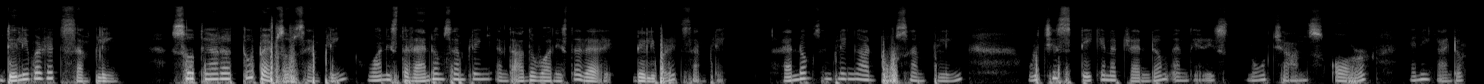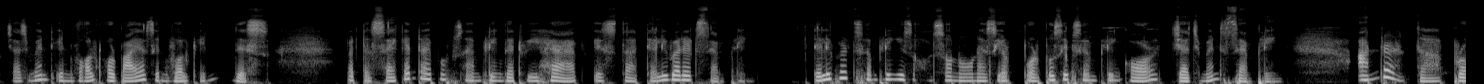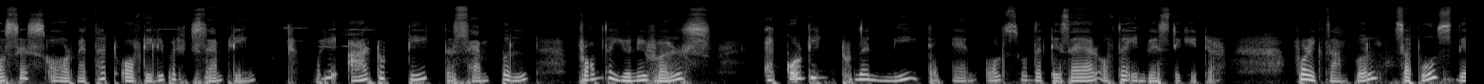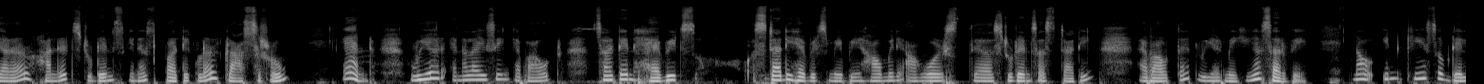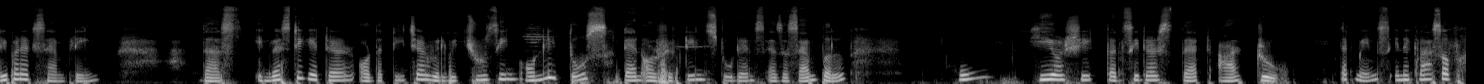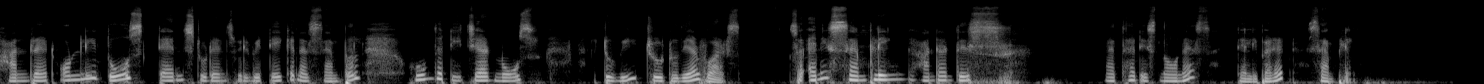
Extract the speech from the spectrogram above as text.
Deliberate sampling. So there are two types of sampling. One is the random sampling and the other one is the deliberate sampling. Random sampling are those sampling which is taken at random and there is no chance or any kind of judgment involved or bias involved in this. But the second type of sampling that we have is the deliberate sampling. Deliberate sampling is also known as your purposive sampling or judgment sampling. Under the process or method of deliberate sampling, we are to take the sample from the universe according to the need and also the desire of the investigator. For example, suppose there are 100 students in a particular classroom and we are analyzing about certain habits study habits maybe how many hours the students are studying about that we are making a survey. Now in case of deliberate sampling the investigator or the teacher will be choosing only those 10 or 15 students as a sample whom he or she considers that are true. That means in a class of 100 only those 10 students will be taken as sample whom the teacher knows to be true to their words so any sampling under this method is known as deliberate sampling.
